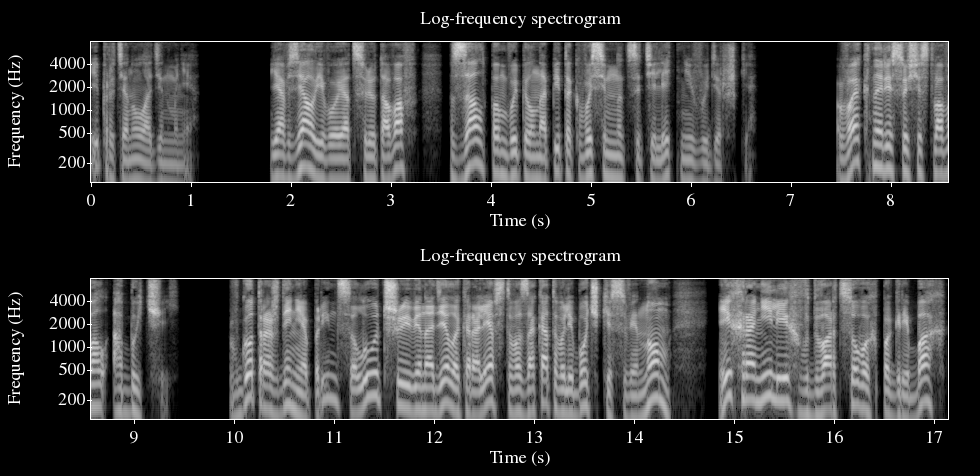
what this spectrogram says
и протянул один мне. Я взял его и, отсалютовав, залпом выпил напиток 18-летней выдержки. В Экнере существовал обычай. В год рождения принца лучшие виноделы королевства закатывали бочки с вином и хранили их в дворцовых погребах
